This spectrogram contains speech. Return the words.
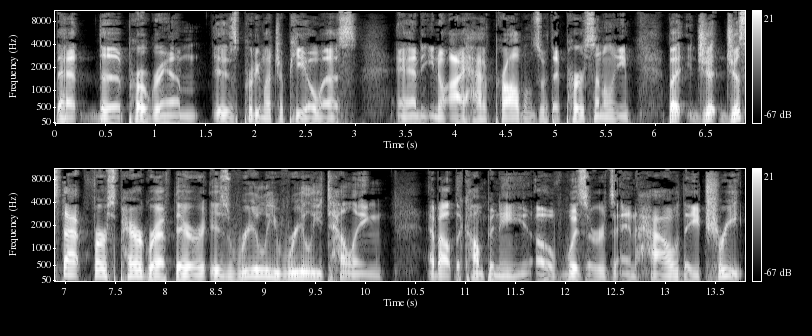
that the program is pretty much a POS and, you know, I have problems with it personally. But ju- just that first paragraph there is really, really telling about the company of Wizards and how they treat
